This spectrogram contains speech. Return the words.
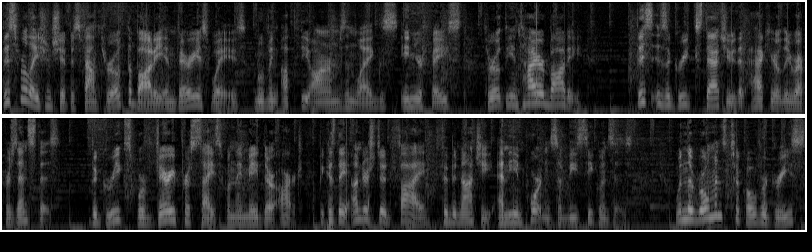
This relationship is found throughout the body in various ways, moving up the arms and legs, in your face, throughout the entire body. This is a Greek statue that accurately represents this. The Greeks were very precise when they made their art, because they understood Phi, Fibonacci, and the importance of these sequences. When the Romans took over Greece,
